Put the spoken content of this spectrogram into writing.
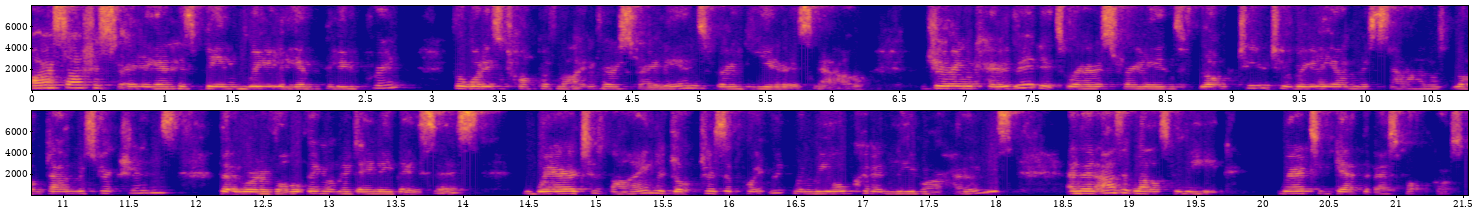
r slash Australia has been really a blueprint for what is top of mind for Australians for years now during COVID, it's where Australians flocked to to really understand lockdown restrictions that were evolving on a daily basis, where to find a doctor's appointment when we all couldn't leave our homes, and then as of last week, where to get the best pop cross.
